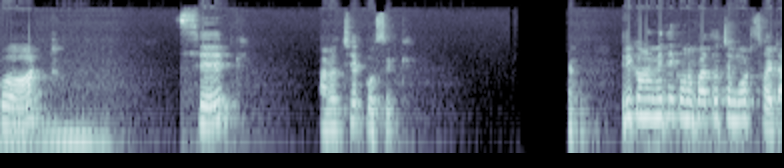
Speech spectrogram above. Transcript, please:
cot sec আর হচ্ছে কোসেক দেখো, ত্রিকোণমিতিক অনুপাত হচ্ছে মোট ছয়টা।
